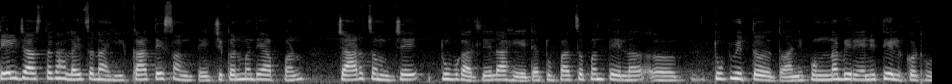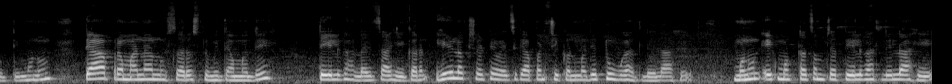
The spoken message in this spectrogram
तेल जास्त घालायचं नाही. का ते सांगते. चिकनमध्ये आपण चार चमचे तूप घातलेलं आहे. त्या तुपाचं पण तेला तूप वितळतं आणि पुन्हा बिर्याणी तेलकट होती. म्हणून त्या प्रमाणानुसारच तुम्ही त्यामध्ये तेल घालायचं आहे. कारण हे लक्षात ठेवायचं की आपण चिकनमध्ये तूप घातलेलं आहे. म्हणून एक मोठा चमचा तेल घातलेलं आहे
